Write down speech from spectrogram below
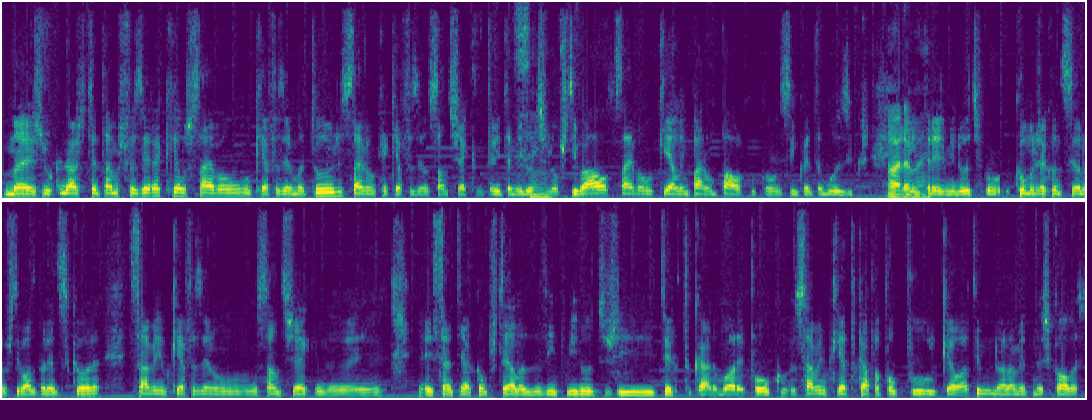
mas o que nós tentamos fazer é que eles saibam o que é fazer uma tour, saibam o que é que é fazer um soundcheck de 30 minutos Sim. num festival, saibam o que é limpar um palco com 50 músicos Ora em bem. 3 minutos, como, como nos aconteceu no Festival de Paredes de Coura, sabem o que é fazer um, um soundcheck em, em Santiago Compostela de 20 minutos e ter que tocar uma hora e pouco, sabem o que é tocar para pouco público, que é ótimo, normalmente nas escolas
